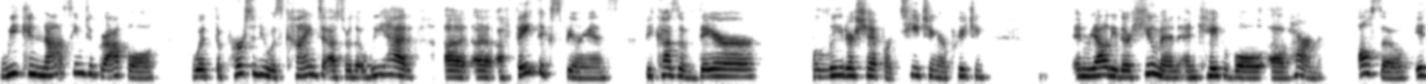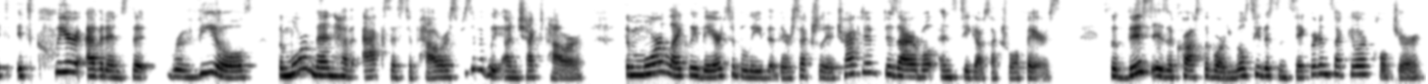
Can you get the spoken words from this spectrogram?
We cannot seem to grapple with the person who was kind to us or that we had a, a, a faith experience because of their leadership or teaching or preaching. In reality, they're human and capable of harm. Also, it's, it's clear evidence that reveals the more men have access to power, specifically unchecked power, the more likely they are to believe that they're sexually attractive, desirable, and seek out sexual affairs. So this is across the board. You will see this in sacred and secular culture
